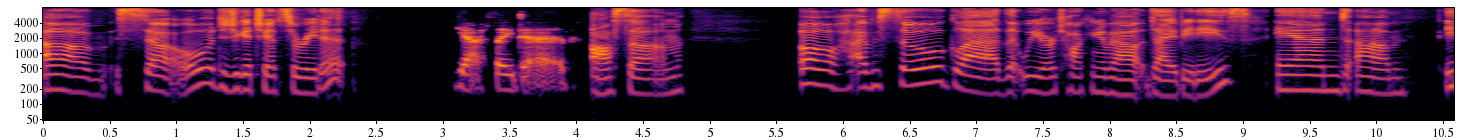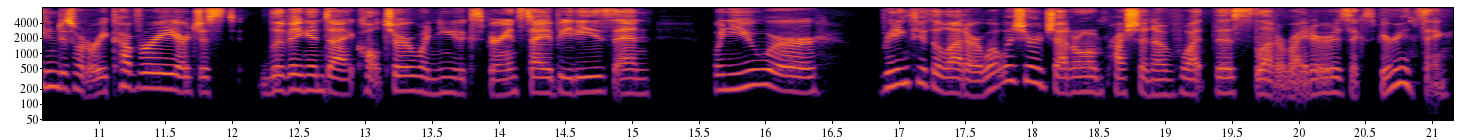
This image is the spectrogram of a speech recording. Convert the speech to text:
Um, so did you get a chance to read it? Yes, I did. Awesome. Oh, I'm so glad that we are talking about diabetes and um, eating disorder recovery or just living in diet culture when you experience diabetes. And when you were reading through the letter, what was your general impression of what this letter writer is experiencing?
